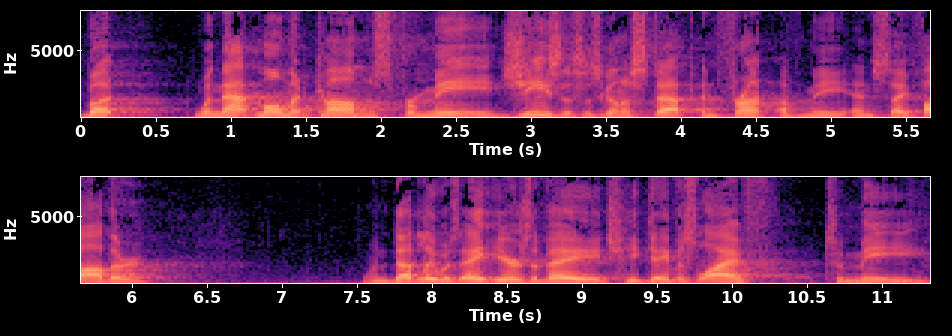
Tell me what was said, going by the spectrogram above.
But when that moment comes for me, Jesus is going to step in front of me and say, Father, when Dudley was eight years of age, he gave his life to me,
